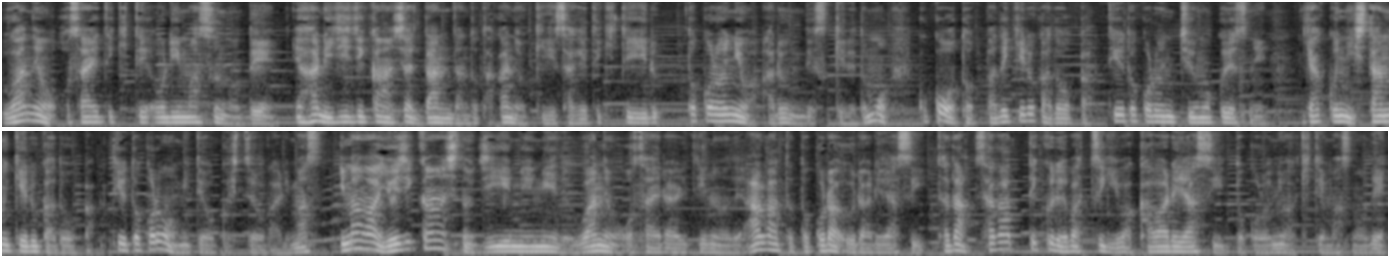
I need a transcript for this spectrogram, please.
上値を抑えてきておりますので、やはり1時間足はだんだんと高値を切り下げてきているところにはあるんですけれども、ここを突破できるかどうかっていうところに注目ですね。逆に下抜けるかどうかっていうところを見ておく必要があります。今は4時間足の GMMA で上値を抑えられているので、上がったところは売られやすい。ただ、下がってくれば次は買われやすいところには来てますので、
